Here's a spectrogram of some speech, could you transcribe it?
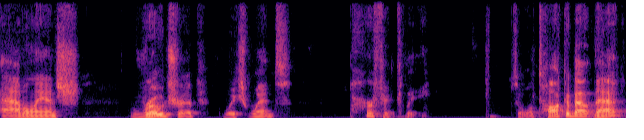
Avalanche road trip, which went perfectly. So we'll talk about that.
